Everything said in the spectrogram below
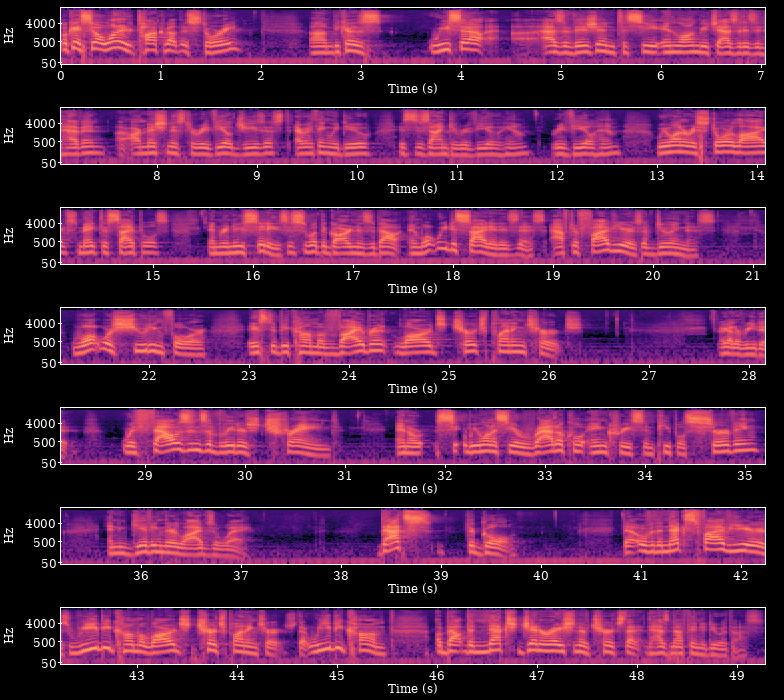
Okay, so I wanted to talk about this story um, because we set out uh, as a vision to see in Long Beach as it is in heaven. Uh, Our mission is to reveal Jesus. Everything we do is designed to reveal him, reveal him. We want to restore lives, make disciples, and renew cities. This is what the garden is about. And what we decided is this after five years of doing this, what we're shooting for is to become a vibrant, large church planting church. I got to read it. With thousands of leaders trained, and a, we want to see a radical increase in people serving and giving their lives away. That's the goal. That over the next five years, we become a large church planting church, that we become about the next generation of church that has nothing to do with us.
